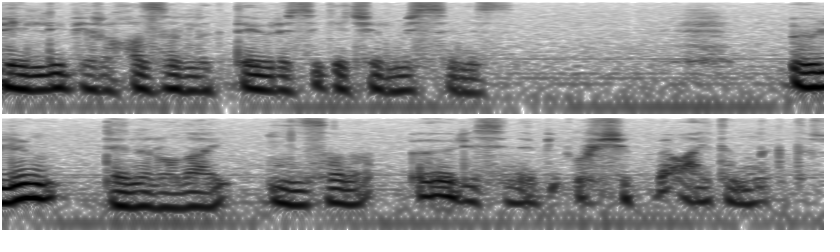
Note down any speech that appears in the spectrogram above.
belli bir hazırlık devresi geçirmişseniz ölüm denen olay insana öylesine bir ışık ve aydınlıktır.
